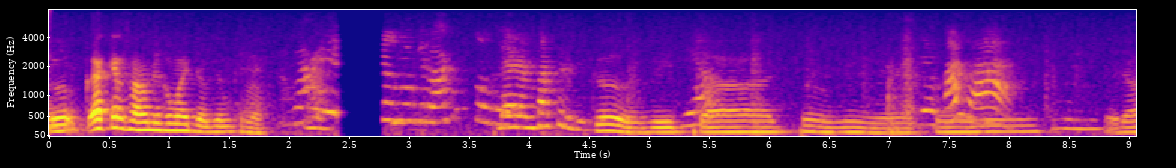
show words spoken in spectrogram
তো একের সাউন্ড কমাই দাও গেম খেলাও কবিতা তুমি কবিতা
